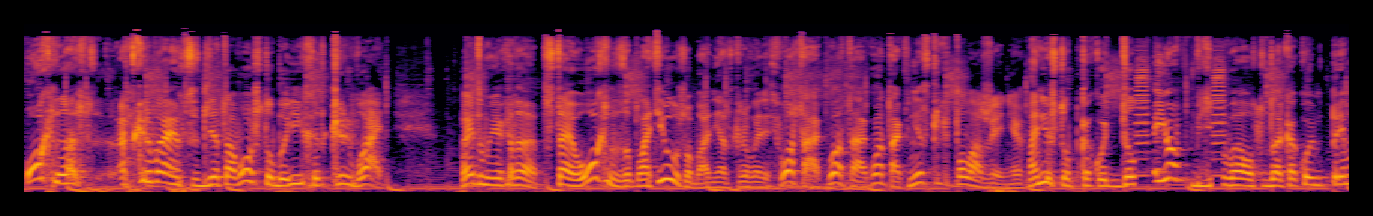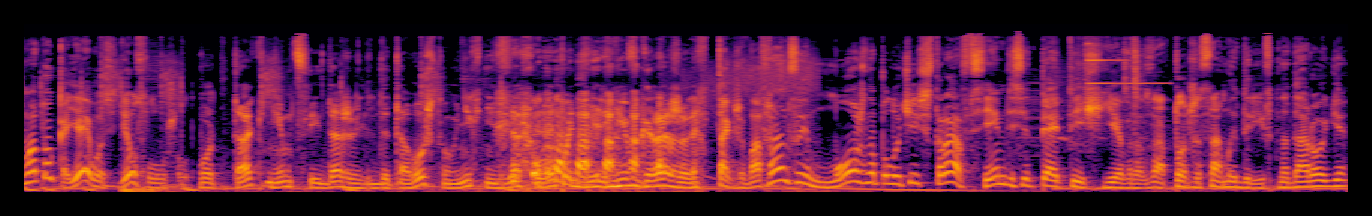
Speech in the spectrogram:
окна от- открываются для того, чтобы их открывать. Поэтому я когда ставил окна, заплатил, чтобы они открывались вот так, вот так, вот так, в нескольких положениях. Они, чтобы какой-то долбоёб въебал туда какой-нибудь прямоток, а я его сидел, слушал. Вот так немцы и дожили до того, что у них нельзя хлопать дверьми в гараже. Также во Франции можно получить штраф в 75 тысяч евро за тот же самый дрифт на дороге.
